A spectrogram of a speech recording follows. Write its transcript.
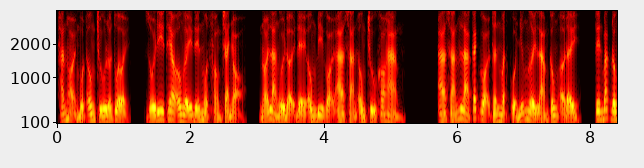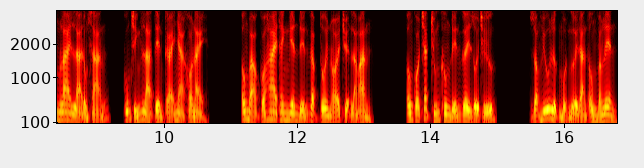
Hắn hỏi một ông chú lớn tuổi, rồi đi theo ông ấy đến một phòng trà nhỏ, nói là ngồi đợi để ông đi gọi a sán ông chủ kho hàng. A sán là cách gọi thân mật của những người làm công ở đây, tên bắc đông lai là đông sán, cũng chính là tên cái nhà kho này. Ông bảo có hai thanh niên đến gặp tôi nói chuyện làm ăn ông có chắc chúng không đến gây dối chứ? Giọng hữu lực một người đàn ông vang lên.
